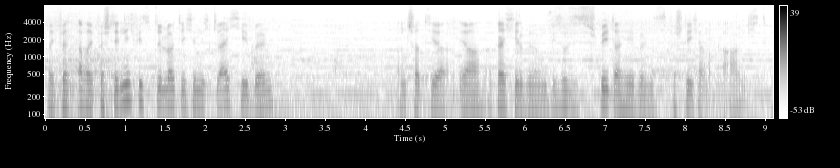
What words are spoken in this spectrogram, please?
Aber ich, aber ich verstehe nicht, wieso die Leute hier nicht gleich hebeln. Anstatt hier, ja, gleich hebeln. Und wieso sie es später hebeln, das verstehe ich ja noch gar nicht.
